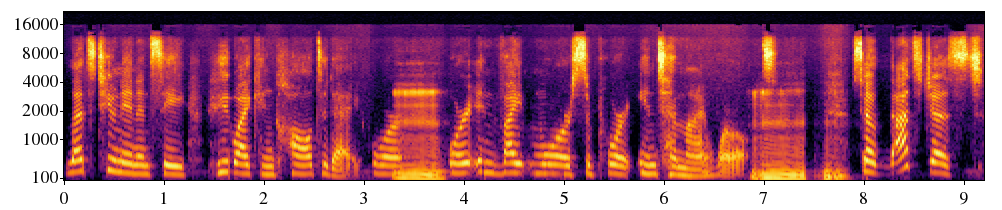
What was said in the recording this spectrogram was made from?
let's tune in and see who I can call today or, mm. or invite more support into my world. Mm. So that's just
